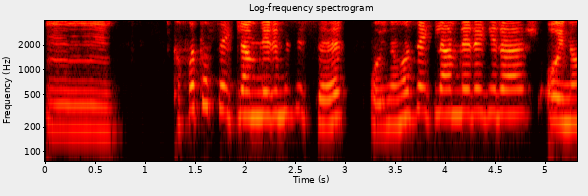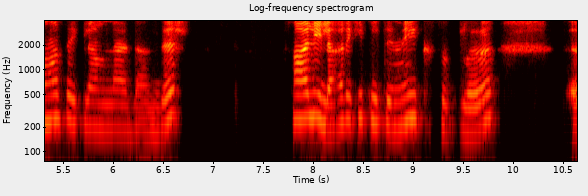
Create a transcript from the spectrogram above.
Hmm, kafatası eklemlerimiz ise oynamaz eklemlere girer. Oynamaz eklemlerdendir. Haliyle hareket yeteneği kısıtlı, e,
